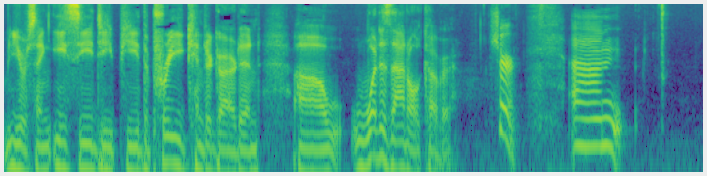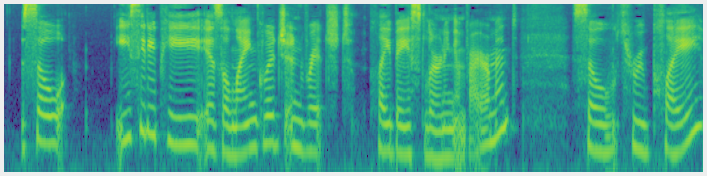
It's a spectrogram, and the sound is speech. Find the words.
you were saying ECDP, the pre kindergarten. Uh, what does that all cover? Sure. Um, so ECDP is a language enriched play based learning environment. So through play,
